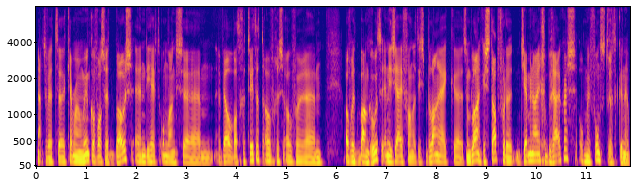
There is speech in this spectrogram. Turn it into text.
Nou, toen werd Cameron Winklevoss werd boos en die heeft onlangs uh, wel wat getwitterd overigens over, uh, over het bankroet. En die zei van het is, belangrijk, uh, het is een belangrijke stap voor de Gemini gebruikers om hun fondsen terug te kunnen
